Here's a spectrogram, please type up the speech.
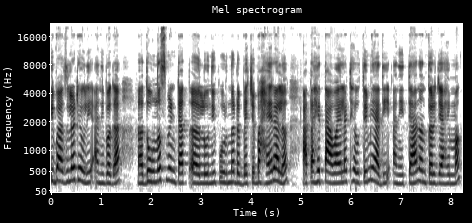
ती बाजूला ठेवली आणि बघा दोनच मिनटात लोणी पूर्ण डब्याच्या बाहेर आलं. आता हे तावायला ठेवते मी आधी आणि त्यानंतर जे आहे मग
